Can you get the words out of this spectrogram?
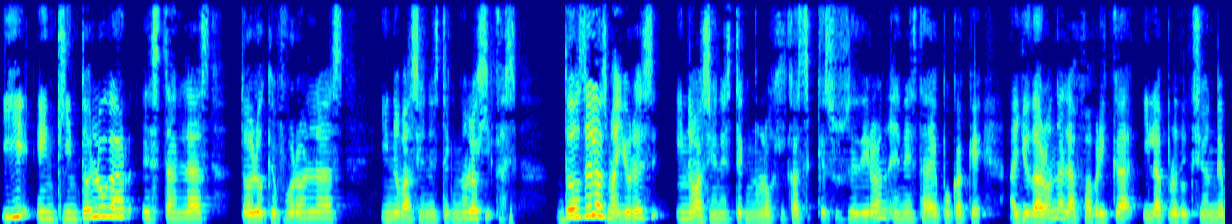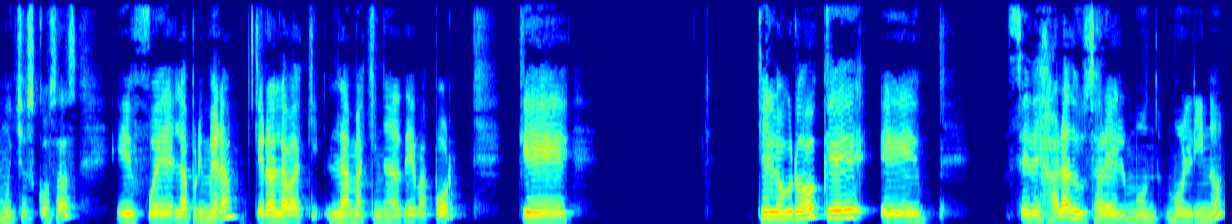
Y en quinto lugar están las todo lo que fueron las innovaciones tecnológicas. Dos de las mayores innovaciones tecnológicas que sucedieron en esta época que ayudaron a la fábrica y la producción de muchas cosas eh, fue la primera, que era la, máquina de vapor, que, que logró que eh, se dejara de usar el molino,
